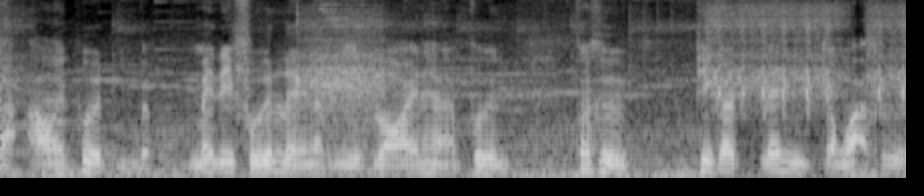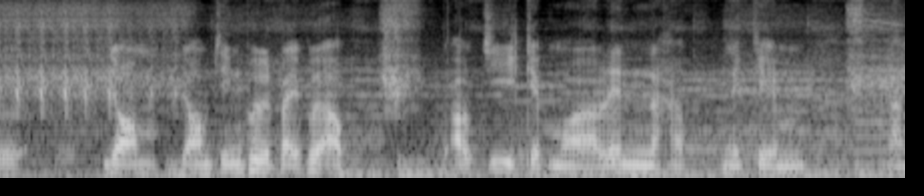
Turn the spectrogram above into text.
กะเอาให้พืชแบบไม่ได้ฟื้นเลยนะครับเรีบร้อยนะฮะพืชก็คือพี่ก็เล่นจังหวะคือยอมยอมทิ้งพืชไปเพื่อเอาเอาจี้เก็บมาเล่นนะครับ ในเกม หลัง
